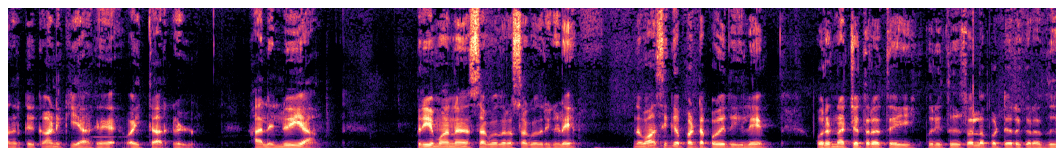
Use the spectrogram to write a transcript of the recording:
அதற்கு காணிக்கையாக வைத்தார்கள். ஹலி லூயா பிரியமான சகோதர சகோதரிகளே இந்த வாசிக்கப்பட்ட பகுதியிலே ஒரு நட்சத்திரத்தை குறித்து சொல்லப்பட்டு இருக்கிறது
